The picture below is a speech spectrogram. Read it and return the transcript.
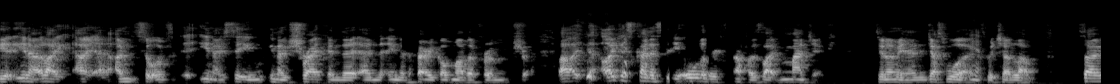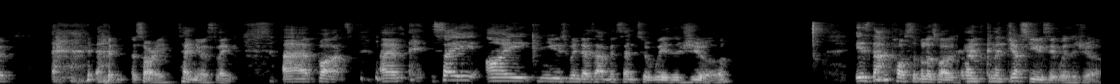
you know, like I, am sort of, you know, seeing, you know, Shrek and the and you know the fairy godmother from. Shrek. I, I just kind of see all of this stuff as like magic. Do you know what I mean? And it just works, yeah. which I love. So, sorry, tenuous link. Uh, but um, say I can use Windows Admin Center with Azure. Is that mm-hmm. possible as well? Can I, can I just use it with Azure?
